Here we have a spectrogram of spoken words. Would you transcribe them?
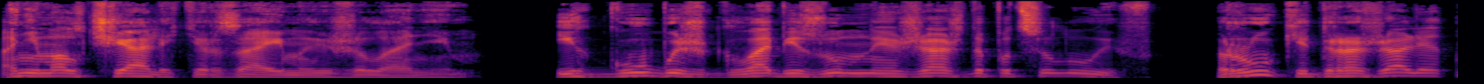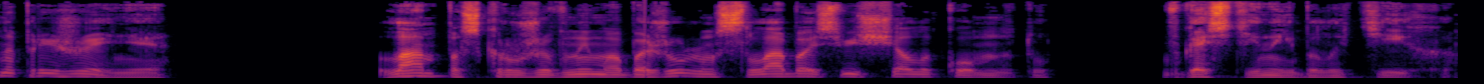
Они молчали, терзаемые желанием. Их губы жгла безумная жажда поцелуев, руки дрожали от напряжения. Лампа с кружевным абажуром слабо освещала комнату. В гостиной было тихо.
